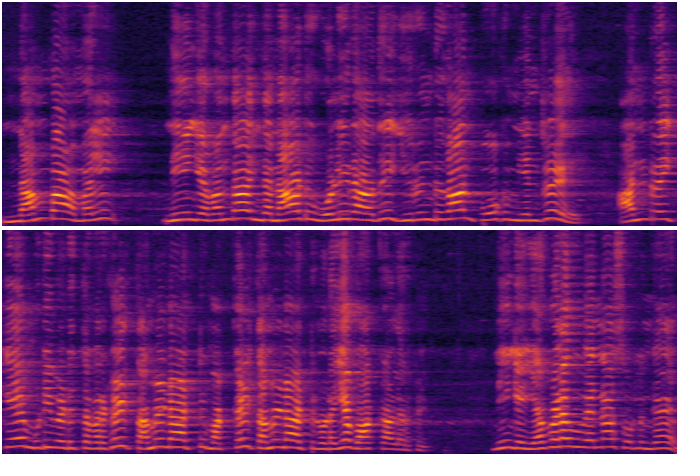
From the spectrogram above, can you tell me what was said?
நம்பாமல் நீங்கள் வந்தால் இந்த நாடு ஒளிராது இருண்டுதான் போகும் என்று அன்றைக்கே முடிவெடுத்தவர்கள் தமிழ்நாட்டு மக்கள் தமிழ்நாட்டினுடைய வாக்காளர்கள். நீங்கள் எவ்வளவு வேணால் சொல்லுங்கள்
